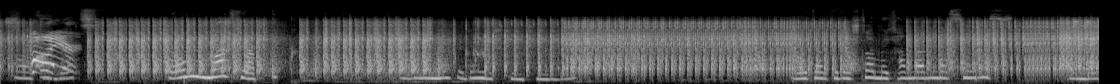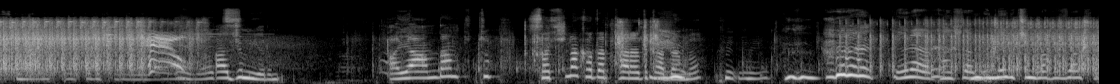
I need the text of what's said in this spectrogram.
Expired. Tamam maç yaptık. Bugün mahveden düştüm şimdi ben. Evet arkadaşlar mekanlarını basıyoruz. Evet. Acımıyorum. Ayağından tutup saçına kadar taradık adamı. Evet arkadaşlar bu ne biçim lafı varsa.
